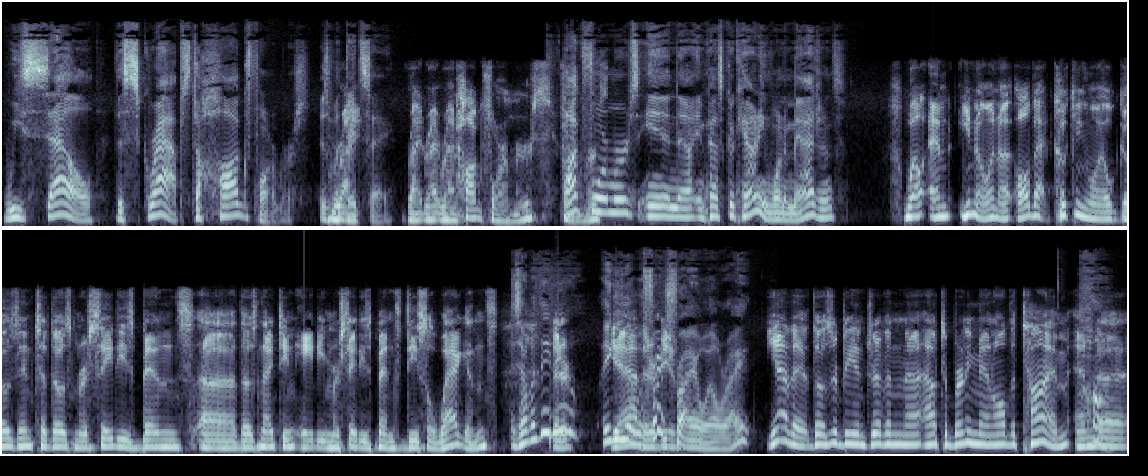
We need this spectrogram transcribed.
we sell the scraps to hog farmers, is what Right. they'd say. Right, right, right. Hog farmers. Hog farmers. farmers in, uh, in Pasco County, one imagines. Well, and you know, and uh, all that cooking oil goes into those Mercedes Benz, uh, those 1980 Mercedes Benz diesel wagons. Is that what they That do? are, Can Yeah, it with French being- fry oil, right? Yeah, they, those are being driven uh, out to Burning Man all the time, and Huh. uh,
